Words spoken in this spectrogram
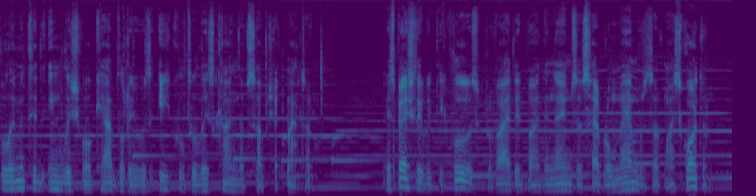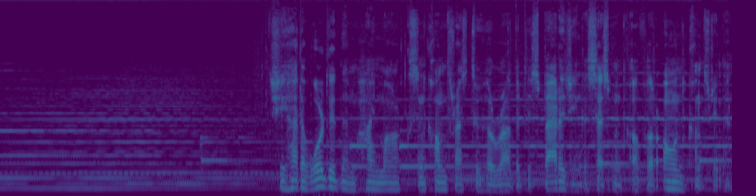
limited English vocabulary was equal to this kind of subject matter, especially with the clues provided by the names of several members of my squadron. She had awarded them high marks in contrast to her rather disparaging assessment of her own countrymen.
